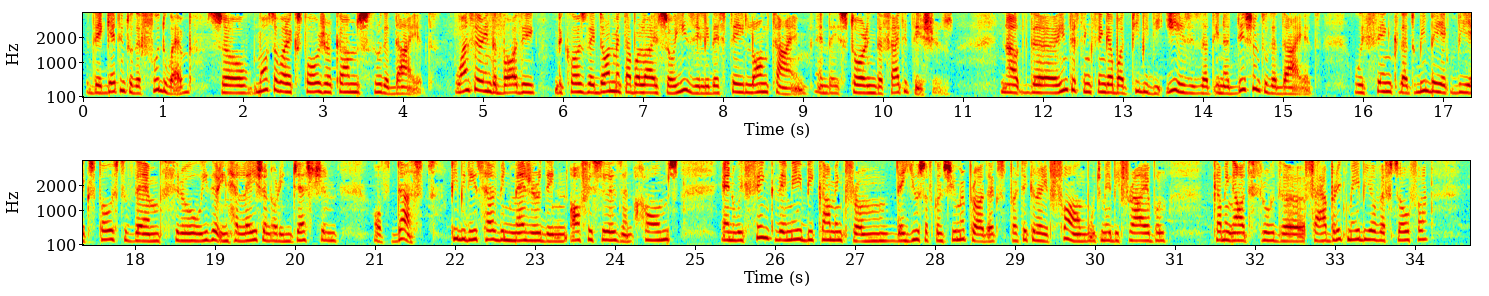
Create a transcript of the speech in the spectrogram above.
They get into the food web, so most of our exposure comes through the diet. Once they're in the body, because they don't metabolize so easily, they stay a long time and they store in the fatty tissues. Now, the interesting thing about PBDEs is that in addition to the diet, we think that we may be exposed to them through either inhalation or ingestion of dust. PBDs have been measured in offices and homes, and we think they may be coming from the use of consumer products, particularly foam, which may be friable, coming out through the fabric maybe of a sofa,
